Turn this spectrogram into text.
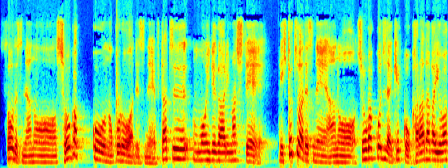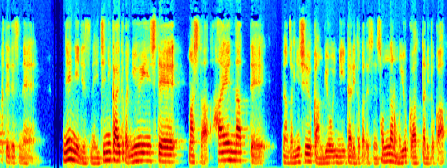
そうですね。あの、小学校の頃はですね、二つ思い出がありまして、で、一つはですね、あの、小学校時代結構体が弱くてですね、年にですね、1、2回とか入院してました。肺炎になって、なんか2週間病院にいたりとかですね、そんなのもよくあったりとか、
